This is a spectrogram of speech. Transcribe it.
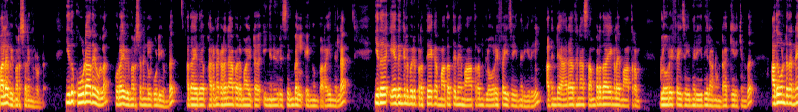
പല വിമർശനങ്ങളുണ്ട്. ഇത് കൂടാതെയുള്ള കുറേ വിമർശനങ്ങൾ കൂടിയുണ്ട്. അതായത് ഭരണഘടനാപരമായിട്ട് ഇങ്ങനെയൊരു സിമ്പൽ എങ്ങും പറയുന്നില്ല. ഇത് ഏതെങ്കിലും ഒരു പ്രത്യേക മതത്തിനെ മാത്രം ഗ്ലോറിഫൈ ചെയ്യുന്ന രീതിയിൽ അതിന്റെ ആരാധനാ സമ്പ്രദായങ്ങളെ മാത്രം ഗ്ലോറിഫൈ ചെയ്യുന്ന രീതിയിലാണ് ഉണ്ടാക്കിയിരിക്കുന്നത്. അതുകൊണ്ട് തന്നെ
